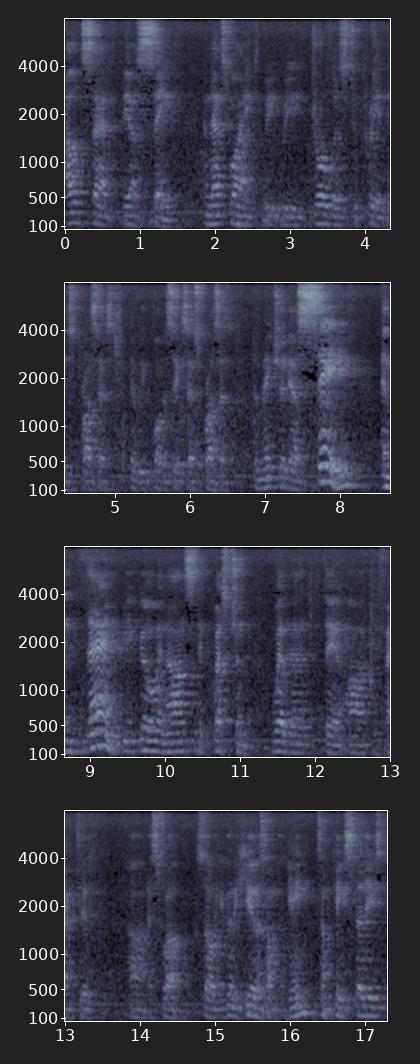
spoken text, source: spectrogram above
outset, they are safe. And that's why we, we drove us to create this process that we call the 6S process, to make sure they're safe, and then we go and answer the question whether they are effective uh, as well. So you're going to hear some, again, some case studies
